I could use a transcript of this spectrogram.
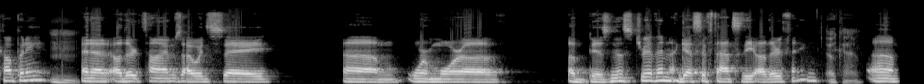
company. Mm-hmm. And at other times, I would say um, we're more of a business driven, I guess, if that's the other thing. Okay. Um,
